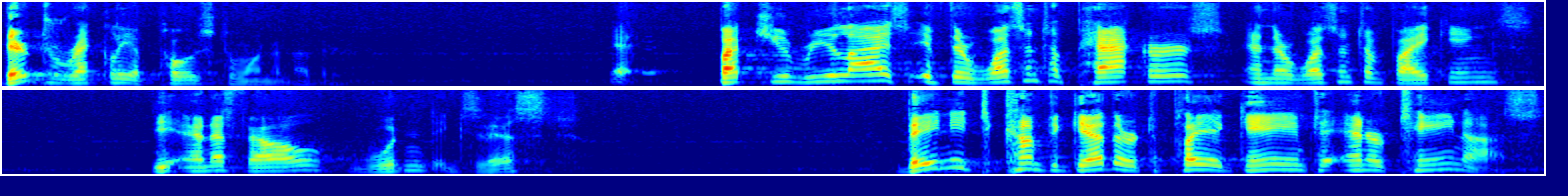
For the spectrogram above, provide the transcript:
they're directly opposed to one another. But you realize if there wasn't a Packers and there wasn't a Vikings, the NFL wouldn't exist. They need to come together to play a game to entertain us.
